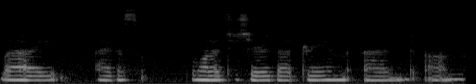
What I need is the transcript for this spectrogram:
but I, I just wanted to share that dream, and um,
